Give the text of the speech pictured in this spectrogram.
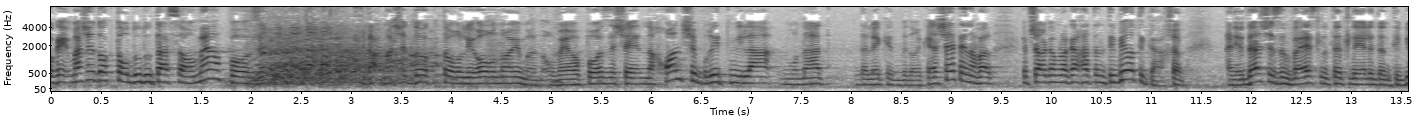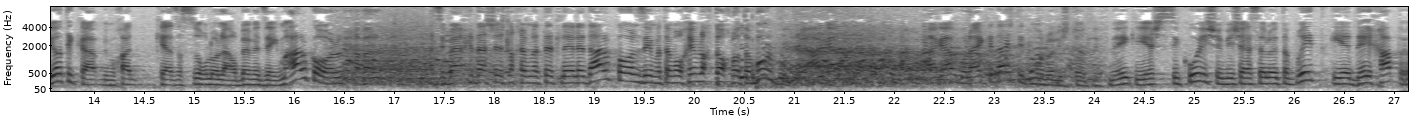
אוקיי, okay, מה שדוקטור דודו טסה אומר פה זה... סליחה, מה שדוקטור ליאור נוימן אומר פה זה שנכון שברית מילה מונעת דלקת בדרכי השתן, אבל אפשר גם לקחת אנטיביוטיקה. עכשיו, אני יודע שזה מבאס לתת לילד אנטיביוטיקה, במיוחד כי אז אסור לו לערבב את זה עם אלכוהול, אבל הסיבה היחידה שיש לכם לתת לילד אלכוהול זה אם אתם הולכים לחתוך לו את הבולבול. אגב, אגב, אולי כדאי שתיתנו לו לשתות לפני, כי יש סיכוי שמי שיעשה לו את הברית יהיה די חאפר.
